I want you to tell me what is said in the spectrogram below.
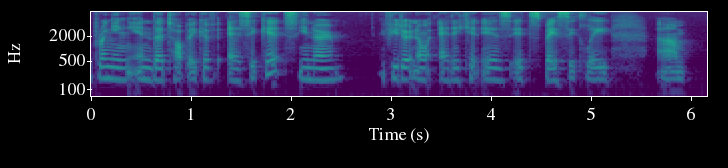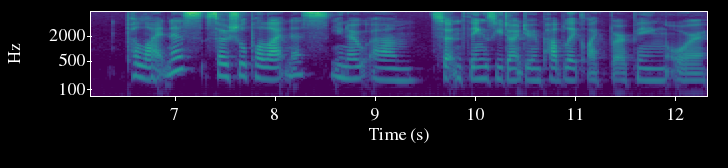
bringing in the topic of etiquette you know if you don't know what etiquette is it's basically um, politeness social politeness you know um, certain things you don't do in public like burping or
